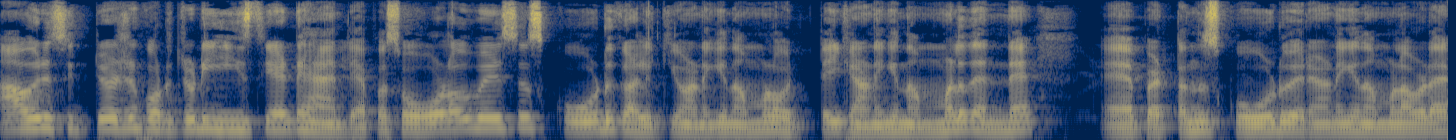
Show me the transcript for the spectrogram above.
ആ ഒരു സിറ്റുവേഷൻ കുറച്ചുകൂടി ഈസി ആയിട്ട് ഹാൻഡിൽ ചെയ്യാം. അപ്പോൾ സോളോ വേഴ്സസ് സ്കോഡ് കളിക്കുകയാണെങ്കിൽ നമ്മൾ ഒറ്റയ്ക്കാണെങ്കിൽ നമ്മൾ തന്നെ പെട്ടെന്ന് സ്കോഡ് വരികയാണെങ്കിൽ നമ്മളവിടെ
